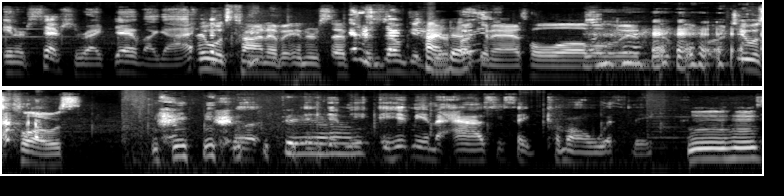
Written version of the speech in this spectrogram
interception right there, my guy. It was kind of an interception. Don't get Kinda. your fucking asshole all over it. It was close. But it hit me. It hit me in the ass and said, "Come on with me." Mm-hmm.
